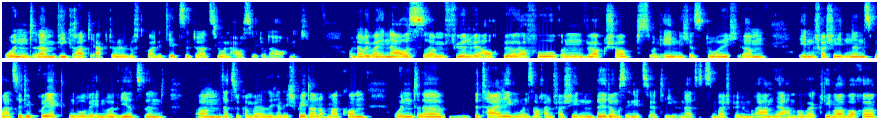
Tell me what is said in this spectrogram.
und ähm, wie gerade die aktuelle Luftqualitätssituation aussieht oder auch nicht. Und darüber hinaus ähm, führen wir auch Bürgerforen, Workshops und ähnliches durch ähm, in verschiedenen Smart City Projekten, wo wir involviert sind. Ähm, dazu können wir sicherlich später nochmal kommen und äh, beteiligen uns auch an verschiedenen Bildungsinitiativen. Also zum Beispiel im Rahmen der Hamburger Klimawoche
